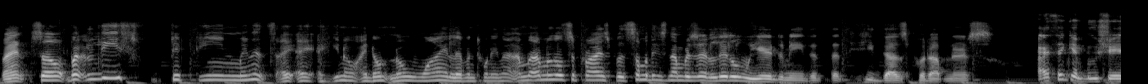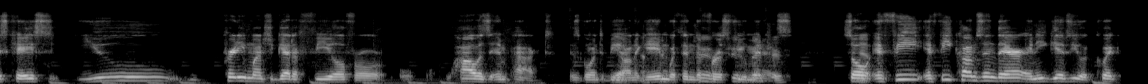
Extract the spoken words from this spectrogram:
Right? So but at least 15 minutes. I, I you know, I don't know why 11:29. I'm I'm a little surprised, but some of these numbers are a little weird to me that that he does put up nurse. I think in Boucher's case, you pretty much get a feel for how his impact is going to be Yeah, on a game true. within the True, first true, few minutes. So Yeah. if he if he comes in there and he gives you a quick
